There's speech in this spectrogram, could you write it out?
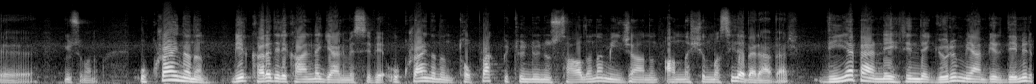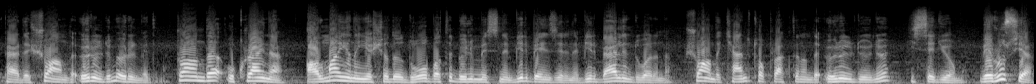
e, Gülsüm Hanım. Ukrayna'nın bir kara delik haline gelmesi ve Ukrayna'nın toprak bütünlüğünün sağlanamayacağının anlaşılmasıyla beraber Dnieper nehrinde görünmeyen bir demir perde şu anda örüldü mü örülmedi mi? Şu anda Ukrayna Almanya'nın yaşadığı doğu batı bölünmesine bir benzerine bir Berlin duvarını şu anda kendi topraklarında örüldüğünü hissediyor mu? Ve Rusya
